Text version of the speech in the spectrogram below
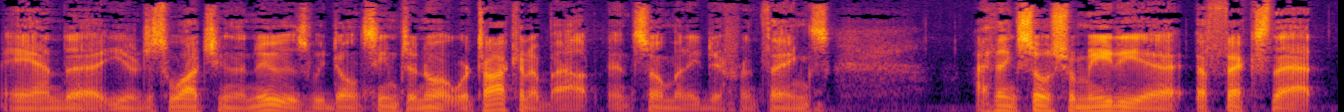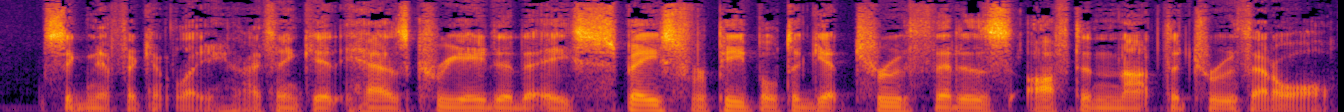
And, uh, you know, just watching the news, we don't seem to know what we're talking about and so many different things. I think social media affects that significantly. I think it has created a space for people to get truth that is often not the truth at all.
